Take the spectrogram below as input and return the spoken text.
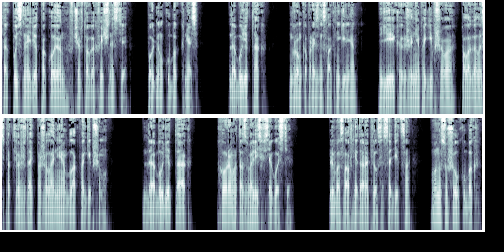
«Так пусть найдет покой он в чертогах вечности», — поднял кубок князь. «Да будет так», — громко произнесла княгиня. Ей, как жене погибшего, полагалось подтверждать пожелания благ погибшему. «Да будет так», — хором отозвались все гости. Любослав не торопился садиться. Он осушил кубок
